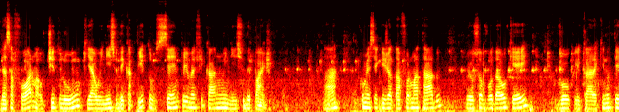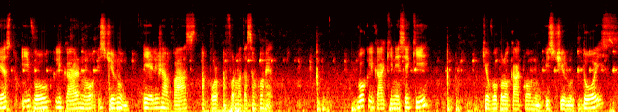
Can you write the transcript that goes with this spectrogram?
Dessa forma, o título 1, que é o início de capítulo, sempre vai ficar no início de página. Tá? Como esse aqui já está formatado, eu só vou dar OK vou clicar aqui no texto e vou clicar no estilo 1 e ele já faz a, por, a formatação correta. Vou clicar aqui nesse aqui, que eu vou colocar como estilo 2.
